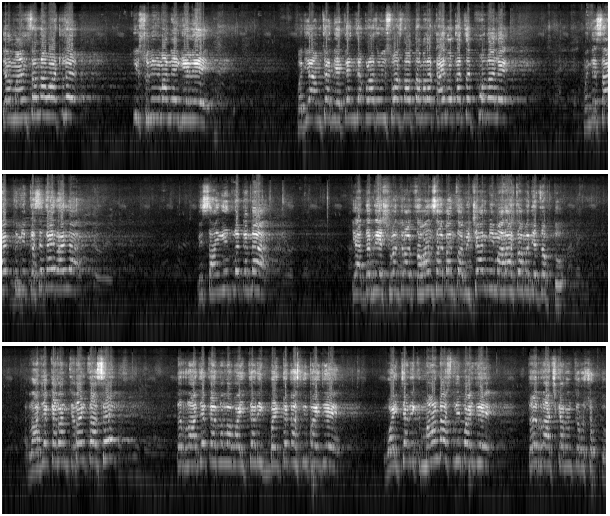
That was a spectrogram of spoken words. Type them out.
त्या माणसांना वाटलं की सुनील माने गेले. म्हणजे आमच्या नेत्यांचा कोणाचा विश्वास नव्हता मला काही लोकांचे फोन आले. म्हणजे साहेब तुम्ही कसं काय राहिला? मी सांगितलं त्यांना की आदरणीय यशवंतराव चव्हाण साहेबांचा विचार मी महाराष्ट्रामध्ये जपतो. राजकारण करायचं असेल तर राजकारणाला वैचारिक बैठक असली पाहिजे वैचारिक मांड असली पाहिजे तर राजकारण करू शकतो.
